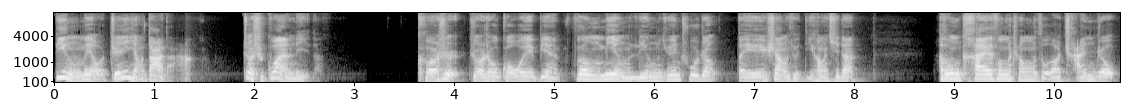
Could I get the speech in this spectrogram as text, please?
并没有真想大打，这是惯例的。可是这时候，郭威便奉命领军出征，北上去抵抗契丹。他从开封城走到澶州，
